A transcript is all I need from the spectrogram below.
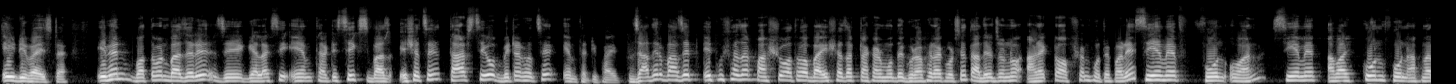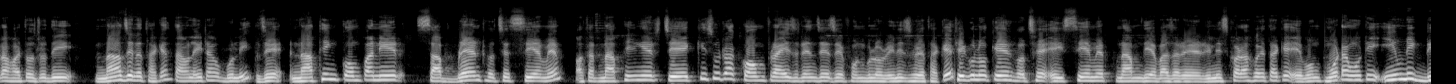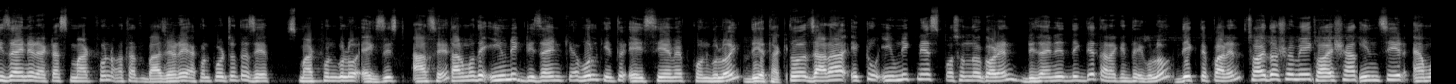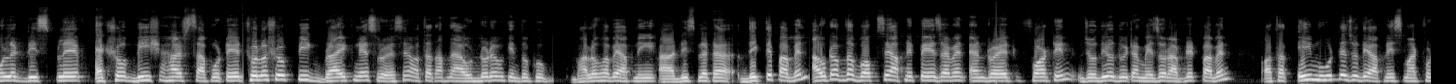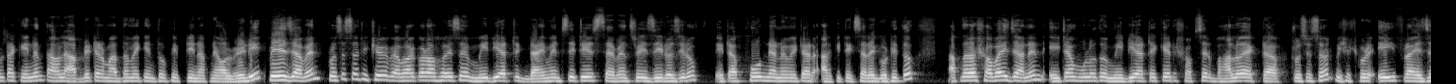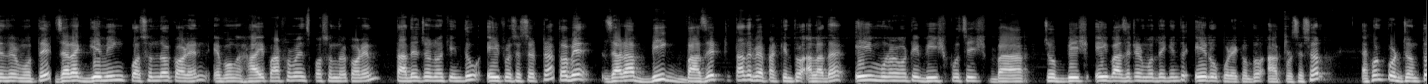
এই ডিভাইসটা ইভেন বর্তমান বাজারে যে গ্যালাক্সি এম থার্টি সিক্স এসেছে, তার চেয়েও বেটার হচ্ছে এম থার্টি ফাইভ যাদের বাজেট একুশ হাজার পাঁচশো অথবা বাইশ হাজার টাকার মধ্যে ঘোরাফেরা করছে, তাদের জন্য আরেকটা অপশন হতে পারে সিএমএফ ফোন ওয়ান সিএমএফ আবার কোন ফোন আপনারা হয়তো যদি না জেনে থাকেন, তাহলে এটাও বলি যে নাথিং কোম্পানির সাব ব্র্যান্ড হচ্ছে সিএমএফ অর্থাৎ নাথিং এর চেয়ে কিছুটা কম প্রাইস রেঞ্জে যে ফোনগুলো রিলিজ হয়ে থাকে, সেগুলোকে হচ্ছে এই সিএমএফ নাম দিয়ে বাজারে রিলিজ করা হয়ে থাকে এবং মোটামুটি ইউনিক ডিজাইনের একটা স্মার্টফোন অর্থাৎ বাজারে এখন পর্যন্ত যে স্মার্টফোনগুলো এক্সিস্ট আছে, তার মধ্যে ইউনিক ডিজাইন কেবল কিন্তু এই সিএমএফ ফোনগুলোই দিয়ে থাকে। তো যারা একটু ইউনিকনেস পছন্দ করেন ডিজাইনের দিক দিয়ে তারা কিন্তু এগুলো দেখতে পারেন। ছয় দশমিক ছয় সাত ইঞ্চির অ্যামোলেড ডিসপ্লে একশো বিশ হার সাপোর্টেড ষোলোশো পিক ব্রাইটনেস রয়েছে। অর্থাৎ আপনার আউটডোরেও কিন্তু খুব ভালোভাবে আপনি ডিসপ্লেটা দেখতে পাবেন। আউট অফ দ্য বক্সে আপনি পেয়ে যাবেন অ্যান্ড্রয়েড ফোরটিন যদিও দুইটা মেজর আপডেট পাবেন। অর্থাৎ এই মুহূর্তে যদি আপনি স্মার্টফোনটা কেনেন, তাহলে আপডেটের মাধ্যমে কিন্তু ফিফটিন আপনি অলরেডি পেয়ে যাবেন। প্রসেসর হিসেবে ব্যবহার করা হয়েছে মিডিয়াটেক ডাইমেনসিটির সেভেন থ্রি জিরো জিরো এটা ফোর ন্যানোমিটার আর্কিটেকচারে গঠিত। আপনারা সবাই জানেন, এটা মূলত মিডিয়াটেকের সবচেয়ে ভালো একটা প্রসেসর বিশেষ করে এই প্রাইজের মধ্যে। যারা গেমিং পছন্দ করেন এবং হাই পারফরমেন্স পছন্দ করেন, তাদের জন্য কিন্তু এই প্রসেসরটা তবে যারা বিগ বাজেট তাদের ব্যাপার কিন্তু আলাদা। এই মোটামুটি বিশ, পঁচিশ বা চব্বিশ এই বাজেটের মধ্যে কিন্তু এর উপরে কিন্তু আর প্রসেসর এখন পর্যন্ত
